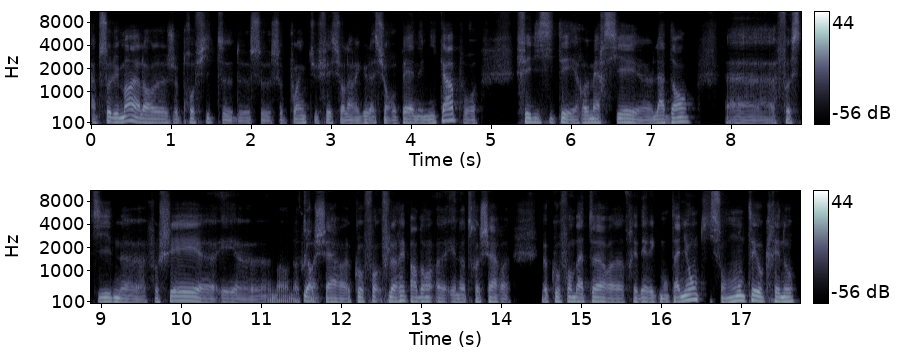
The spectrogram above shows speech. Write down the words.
absolument. Alors, euh, je profite de ce, point que tu fais sur la régulation européenne et MICA pour féliciter et remercier euh, l'ADAN, Faustine Fauché et notre cher Fleuret, pardon, et notre cher cofondateur Frédéric Montagnon, qui sont montés au créneau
